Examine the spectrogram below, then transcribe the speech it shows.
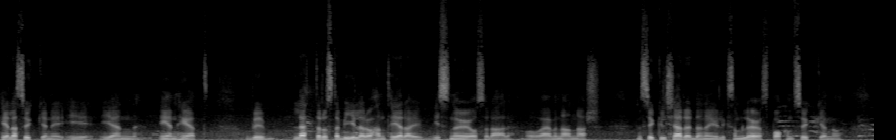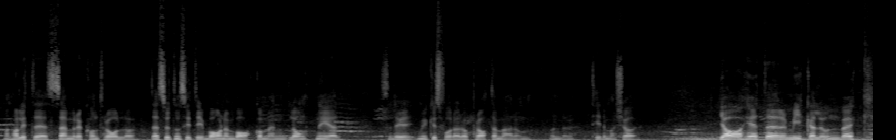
hela cykeln i, i, i en enhet. Det blir lättare och stabilare att hantera i, i snö och sådär och även annars. En cykelkärra den är ju liksom lös bakom cykeln och man har lite sämre kontroll och dessutom sitter ju barnen bakom en långt ner så det är mycket svårare att prata med dem under tiden man kör. Jag heter Mikael Lundbäck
